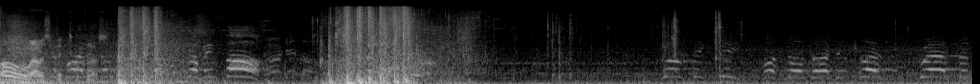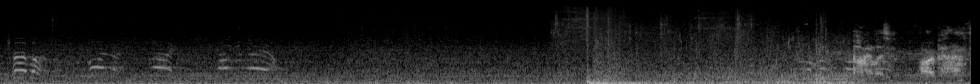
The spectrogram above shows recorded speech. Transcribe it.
Oh, I was a bit too close. Pilot, our path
